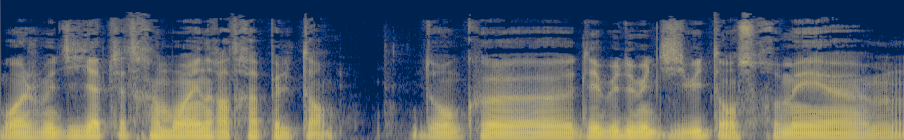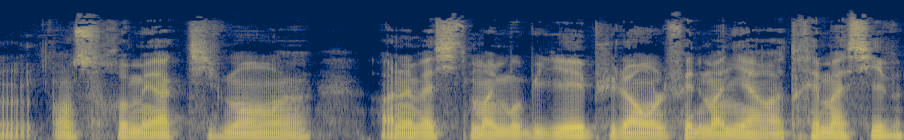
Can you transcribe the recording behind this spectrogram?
Bon, je me dis, il y a peut-être un moyen de rattraper le temps. Donc, euh, début 2018, on se remet, euh, on se remet activement euh, à l'investissement immobilier. Et puis là, on le fait de manière très massive.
